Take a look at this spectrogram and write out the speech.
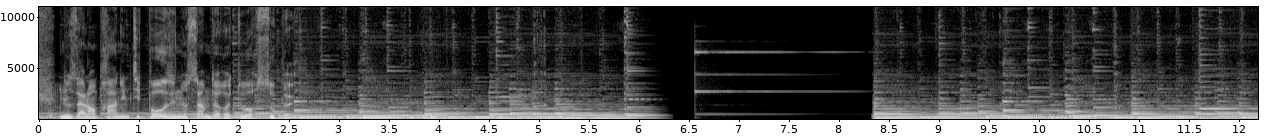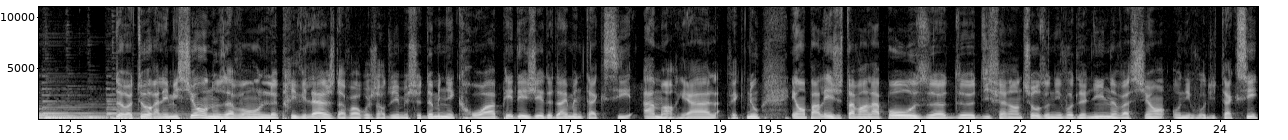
nous allons prendre une petite pause et nous sommes de retour sous peu. De retour à l'émission, nous avons le privilège d'avoir aujourd'hui M. Dominique Roy, PDG de Diamond Taxi à Montréal, avec nous. Et on parlait juste avant la pause de différentes choses au niveau de l'innovation au niveau du taxi.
